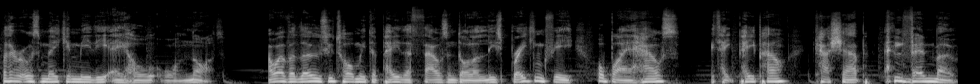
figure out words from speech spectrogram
whether it was making me the a hole or not. However, those who told me to pay the $1,000 lease breaking fee or buy a house, I take PayPal, Cash App, and Venmo.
